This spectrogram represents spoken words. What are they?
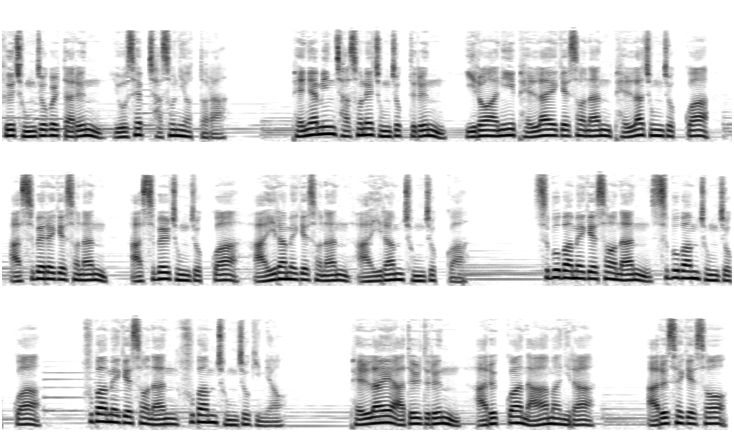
그 종족을 따른 요셉 자손이었더라. 베냐민 자손의 종족들은 이러하니 벨라에게서 난 벨라 종족과 아스벨에게서 난 아스벨 종족과 아이람에게서 난 아이람 종족과 스부밤에게서 난 스부밤 종족과 후밤에게서 난 후밤 종족이며 벨라의 아들들은 아르과 나아만이라 아르색에서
